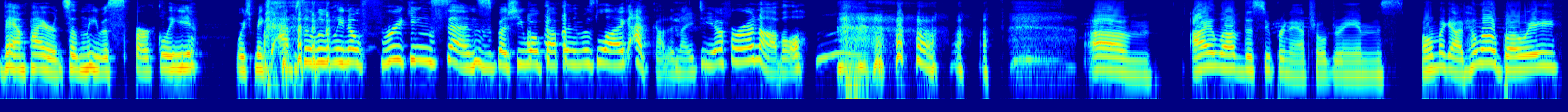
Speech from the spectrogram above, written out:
vampire and suddenly he was sparkly, which makes absolutely no freaking sense. But she woke up and was like, I've got an idea for a novel. um, I love the supernatural dreams. Oh my god! Hello, Bowie.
